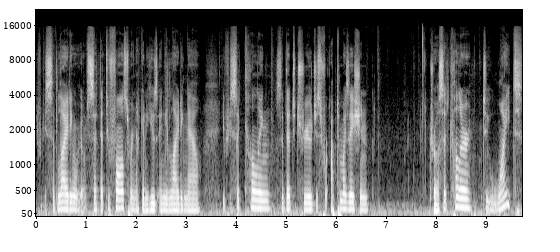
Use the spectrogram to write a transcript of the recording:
d3d set lighting, we're going to set that to false. We're not going to use any lighting now. d3d set culling, set that to true just for optimization. Draw set color to white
